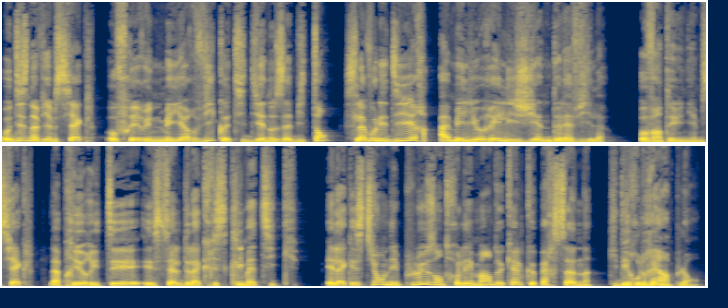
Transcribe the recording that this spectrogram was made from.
Au XIXe siècle, offrir une meilleure vie quotidienne aux habitants, cela voulait dire améliorer l'hygiène de la ville. Au XXIe siècle, la priorité est celle de la crise climatique. Et la question n'est plus entre les mains de quelques personnes qui dérouleraient un plan.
